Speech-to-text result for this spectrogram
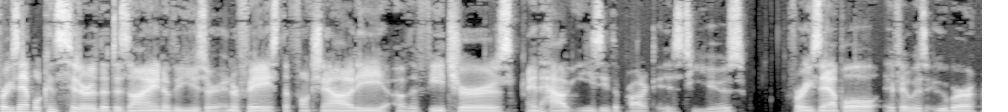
For example, consider the design of the user interface, the functionality of the features, and how easy the product is to use. For example, if it was Uber,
